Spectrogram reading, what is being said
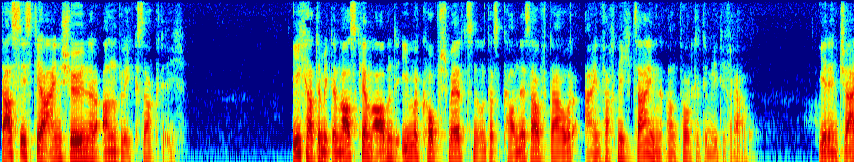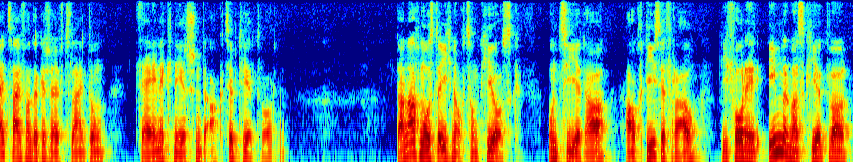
Das ist ja ein schöner Anblick, sagte ich. Ich hatte mit der Maske am Abend immer Kopfschmerzen und das kann es auf Dauer einfach nicht sein, antwortete mir die Frau. Ihr Entscheid sei von der Geschäftsleitung zähneknirschend akzeptiert worden. Danach musste ich noch zum Kiosk und siehe da, auch diese Frau, die vorher immer maskiert war,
